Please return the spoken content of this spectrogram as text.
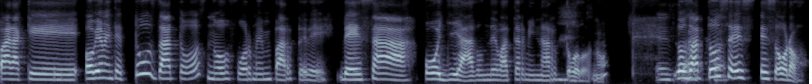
para que obviamente tus datos no formen parte de, de esa olla donde va a terminar todo, ¿no? Los datos es, es oro,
